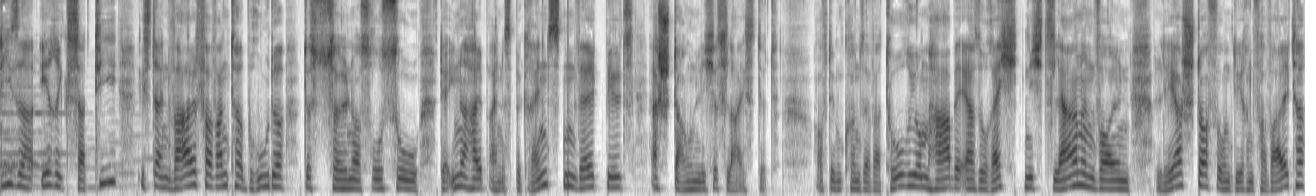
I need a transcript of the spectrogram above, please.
Dieser Erik Satie ist ein wahlverwandter Bruder des Zöllners Rousseau, der innerhalb eines begrenzten Weltbilds Erstaunliches leistet. Auf dem Konservatorium habe er so recht nichts lernen wollen. Lehrstoffe und deren Verwalter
